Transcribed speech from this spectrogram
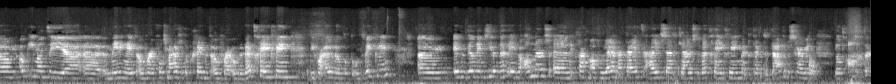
um, ook iemand die uh, een mening heeft over, volgens mij had je het op een gegeven moment over, over de wetgeving, die vooruitloopt op de ontwikkeling. Um, een van de deelnemers ziet dat net even anders en ik vraag me af hoe jij daar naar kijkt. Hij zegt juist de wetgeving met betrekking tot databescherming loopt achter.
